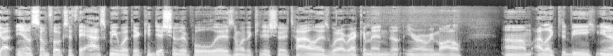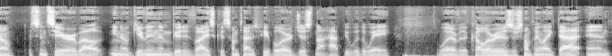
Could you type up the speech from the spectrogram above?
got you know some folks if they ask me what their condition of their pool is and what the condition of their tile is, what I recommend uh, you know remodel. Um, I like to be you know sincere about you know giving them good advice because sometimes people are just not happy with the way whatever the color is or something like that, and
